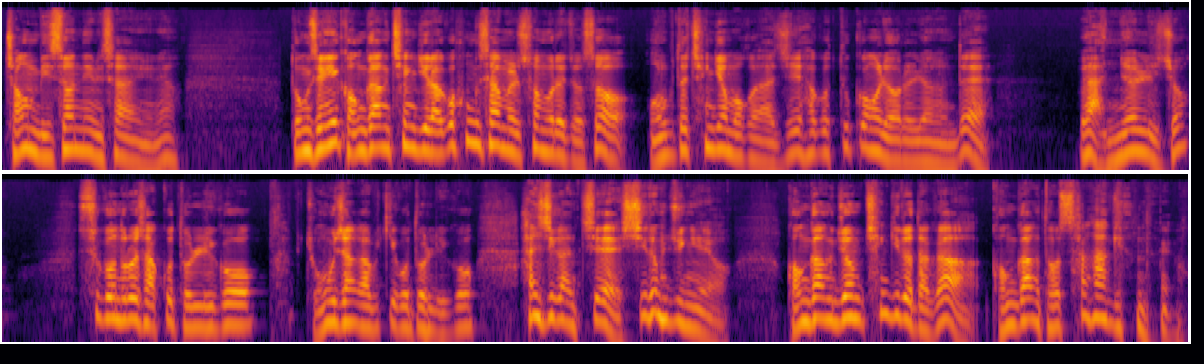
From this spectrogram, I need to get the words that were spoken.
정미선님 사연이네요. 동생이 건강 챙기라고 홍삼을 선물해줘서 오늘부터 챙겨 먹어야지 하고 뚜껑을 열으려는데 왜 안 열리죠? 수건으로 자꾸 돌리고 종우장갑을 끼고 돌리고 한 시간째 씨름 중이에요. 건강 좀 챙기려다가 건강 더 상하겠네요.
